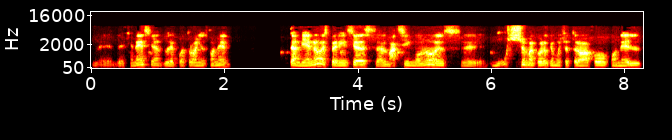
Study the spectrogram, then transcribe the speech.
de, de Genesia, duré cuatro años con él. También, ¿no? Experiencias al máximo, ¿no? Es eh, mucho, me acuerdo que mucho trabajo con él.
